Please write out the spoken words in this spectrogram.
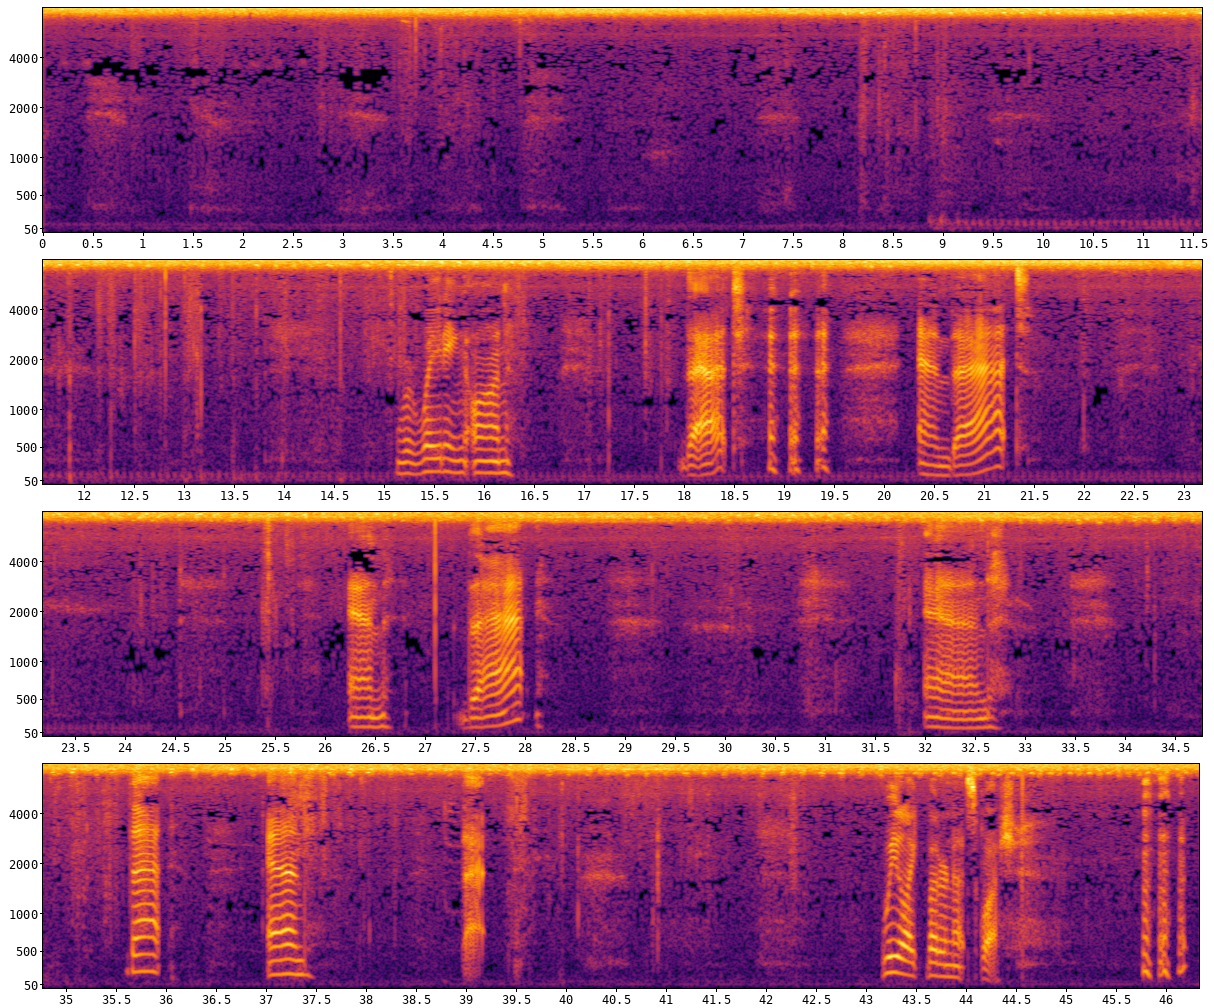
We're waiting on that and that and that and that and that. We like butternut squash.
